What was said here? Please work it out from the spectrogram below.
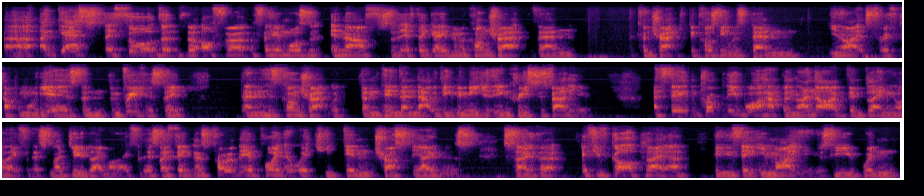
Uh, I guess they thought that the offer for him wasn't enough, so that if they gave him a contract, then the contract because he was then United for a couple more years than, than previously, then his contract would then then that would immediately increase his value. I think probably what happened, I know I've been blaming Ole for this, and I do blame Ole for this. I think there's probably a point at which he didn't trust the owners. So that if you've got a player who you think you might use, who you wouldn't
